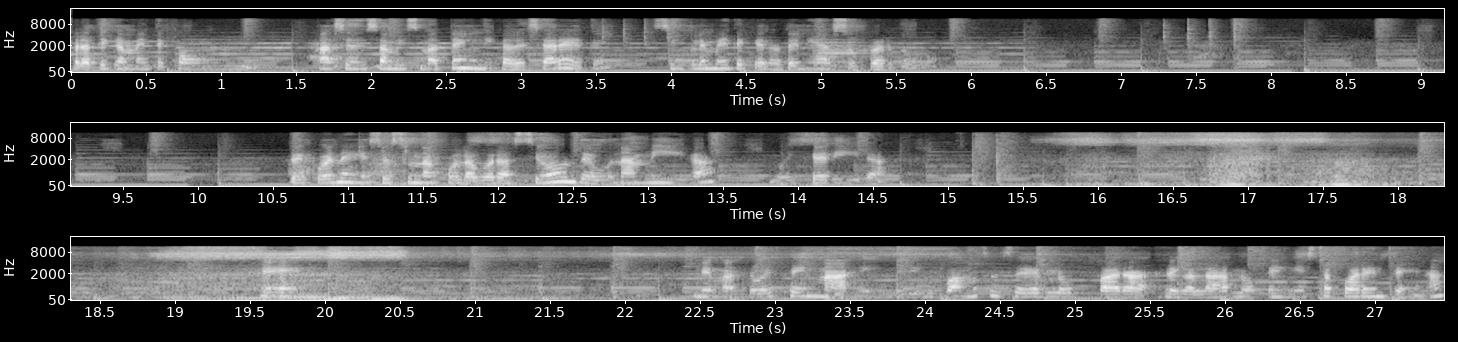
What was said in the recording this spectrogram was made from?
prácticamente con haciendo esa misma técnica de ese simplemente que no tenía super duro. Recuerden, esa es una colaboración de una amiga muy querida que me mandó esta imagen y me dijo vamos a hacerlo para regalarlo en esta cuarentena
